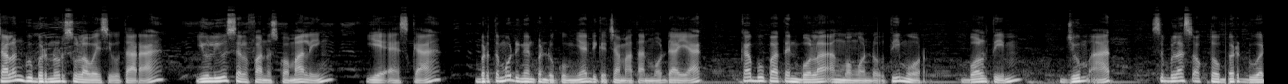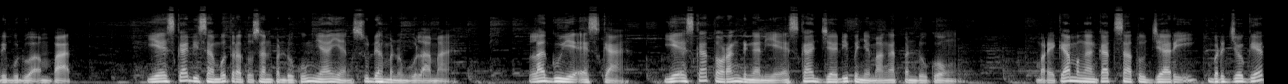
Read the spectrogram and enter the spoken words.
Calon Gubernur Sulawesi Utara, Julius Selvanus Komaling, YSK, bertemu dengan pendukungnya di Kecamatan Modayak, Kabupaten Bolaang Mongondo Timur, Boltim, Jumat, 11 Oktober 2024. YSK disambut ratusan pendukungnya yang sudah menunggu lama. Lagu YSK YSK Torang dengan YSK jadi penyemangat pendukung. Mereka mengangkat satu jari, berjoget,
